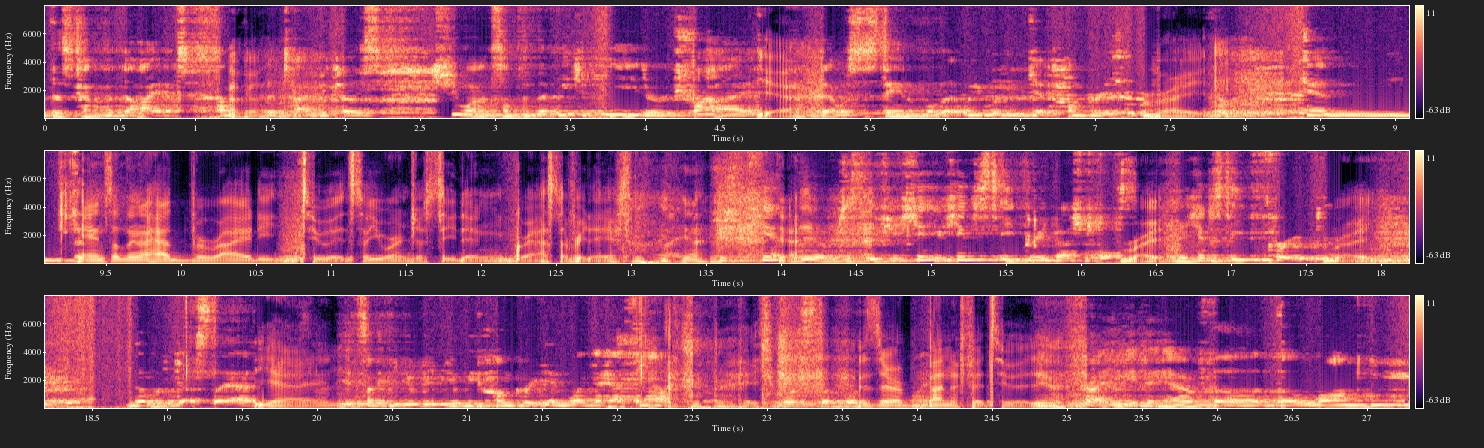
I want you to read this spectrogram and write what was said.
this kind of a diet um, Okay. At a time because she wanted something that we could eat or try Yeah. that was sustainable, that we wouldn't get hungry. Right. And And something that had variety to it, so you weren't just eating grass every day or something. you can't live just if you can't you can't just eat green vegetables. Right. You can't just eat fruit. right. Nobody does that. Yeah. And, It's not even you'll, be- you'll be hungry in like a half an hour. right. What's the what's Is there a benefit to it? Yeah. Right, you need to have the, the long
